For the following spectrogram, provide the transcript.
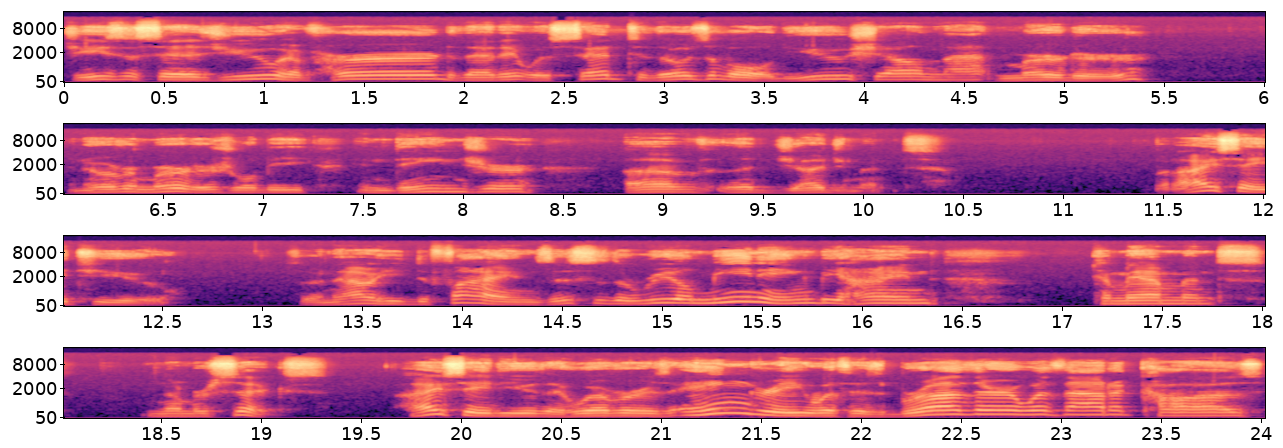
Jesus says, "You have heard that it was said to those of old, you shall not murder, and whoever murders will be in danger of the judgment. But I say to you, so now he defines this is the real meaning behind commandment number 6. I say to you that whoever is angry with his brother without a cause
